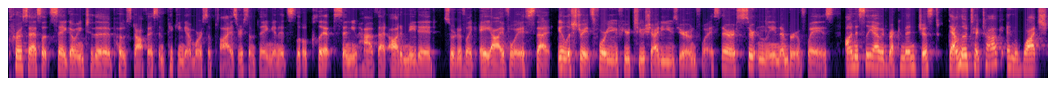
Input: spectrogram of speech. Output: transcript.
process, let's say, going to the post office and picking up more supplies or something, and it's little clips, and you have that automated sort of like AI voice that illustrates for you if you're too shy to use your own voice. There are certainly a number of ways. Honestly, I would recommend just download TikTok and watch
